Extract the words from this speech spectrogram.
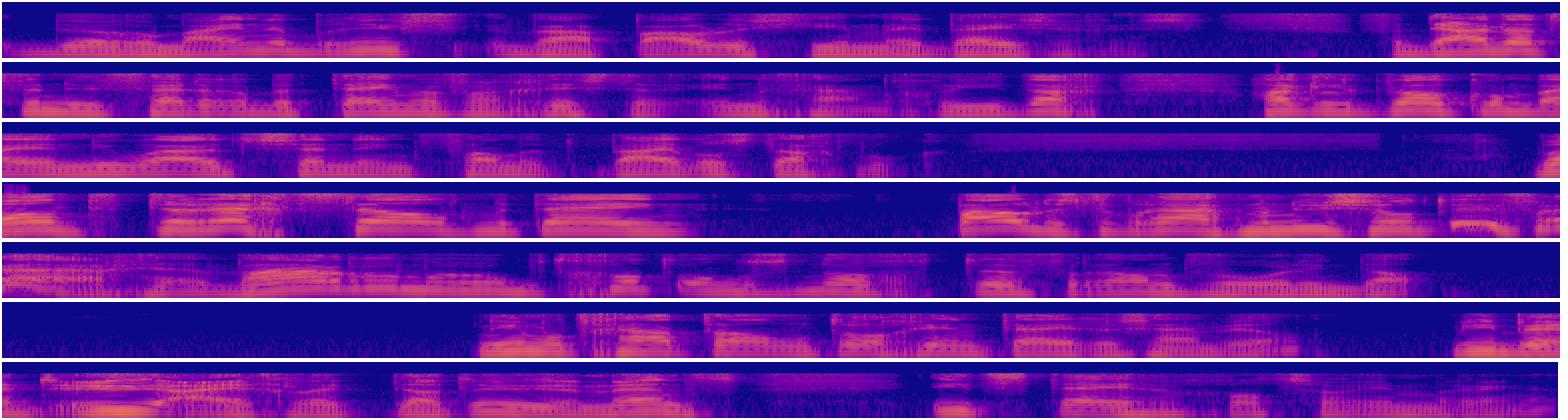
de Romeinenbrief, waar Paulus hiermee bezig is. Vandaar dat we nu verder op het thema van gisteren ingaan. Goeiedag, hartelijk welkom bij een nieuwe uitzending van het Bijbels Dagboek. Want terecht stelt meteen Paulus de vraag, maar nu zult u vragen, waarom roept God ons nog te verantwoording dan? Niemand gaat dan toch in tegen zijn wil? Wie bent u eigenlijk dat u, een mens, iets tegen God zou inbrengen?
